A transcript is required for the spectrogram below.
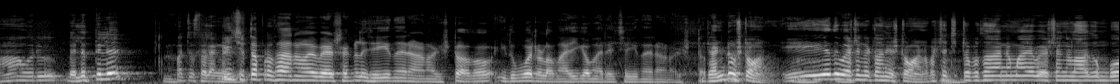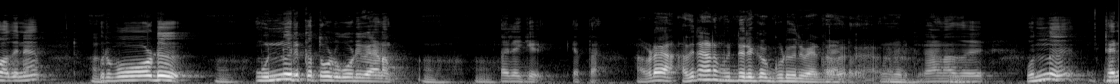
ആ. ഒരു ബലത്തിൽ മറ്റു സ്ഥലങ്ങൾ ഈ ചിത്രപ്രധാനമായ ചിട്ടപ്രധാനമായ വേഷങ്ങൾ ചെയ്യുന്നതിനാണോ ഇഷ്ടം? അതോ ഇതുപോലുള്ള നായികമാരെ ചെയ്യുന്നതിനാണോ ഇഷ്ടം? രണ്ടും ഇഷ്ടമാണ്. ഏത് വേഷം കിട്ടാനും ഇഷ്ടമാണ്. പക്ഷെ ചിത്രപ്രധാനമായ വേഷങ്ങളാകുമ്പോൾ അതിന് ഒരുപാട് മുന്നൊരുക്കത്തോടു കൂടി വേണം അതിലേക്ക് എത്താൻ. അവിടെ അതിനാണ് മുന്നൊരുക്കം കൂടുതൽ വേണ്ടത്. കാരണം അത് ഒന്ന് ടെൻ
